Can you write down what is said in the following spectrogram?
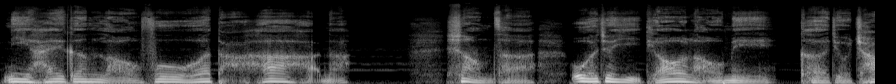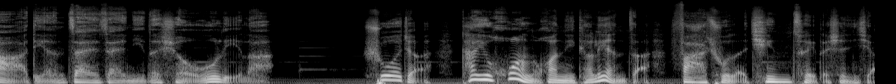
你还跟老夫我打哈哈呢？上次我这一条老命可就差点栽在你的手里了。说着，他又晃了晃那条链子，发出了清脆的声响。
